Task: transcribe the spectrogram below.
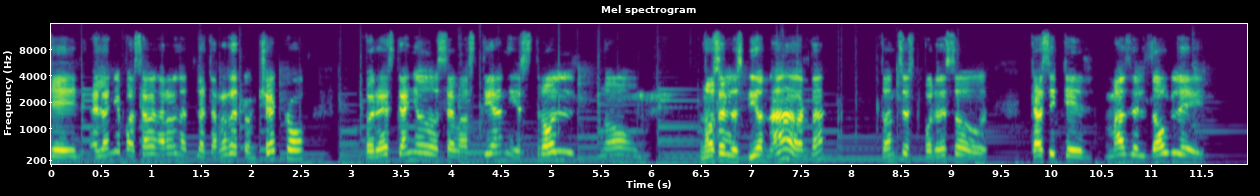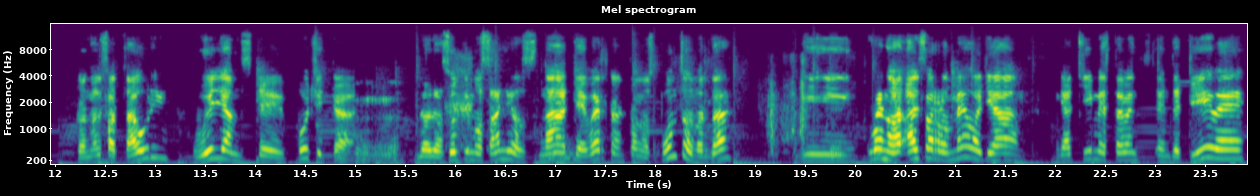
que el año pasado ganaron la, carrera con Checo, pero este año Sebastián y Stroll no, no se les dio nada, ¿verdad? Entonces, por eso casi que más del doble con Alfa Tauri. Williams, que puchica, los últimos años nada que ver con, los puntos, ¿verdad? Y bueno, Alfa Romeo ya, ya aquí me estaba en, declive.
